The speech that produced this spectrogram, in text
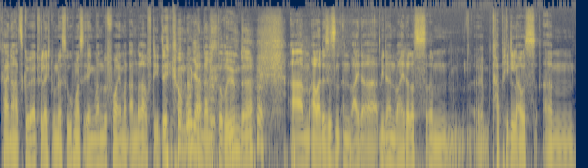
keiner hat es gehört, vielleicht untersuchen wir es irgendwann, bevor jemand anderer auf die Idee kommt oh, und ja. dann damit berühmt. Ja. ähm, aber das ist ein, ein, weiterer, wieder ein weiteres ähm, äh, Kapitel aus, ähm,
